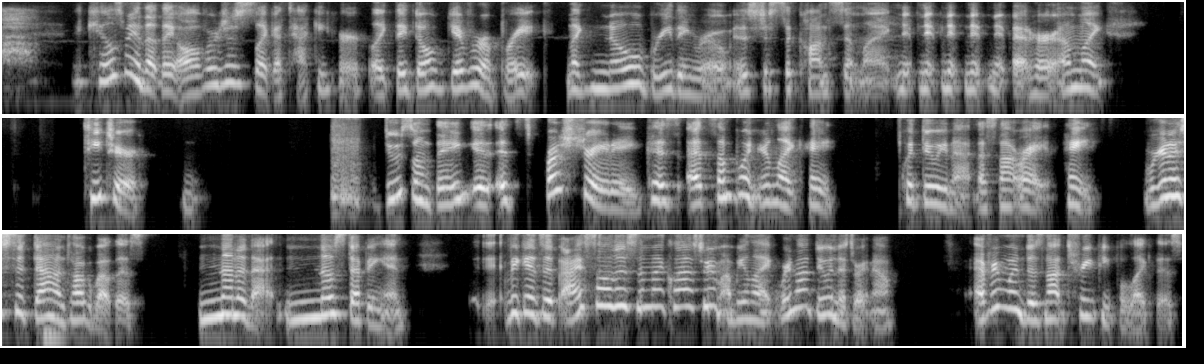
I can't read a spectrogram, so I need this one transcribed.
it kills me that they all were just like attacking her. Like they don't give her a break. Like no breathing room. It's just a constant like nip, nip, nip, nip, nip at her. I'm like, teacher, do something. It, it's frustrating because at some point you're like, hey, quit doing that. That's not right. Hey, we're gonna sit down and talk about this. None of that. No stepping in. Because if I saw this in my classroom, I'd be like, we're not doing this right now. Everyone does not treat people like this.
